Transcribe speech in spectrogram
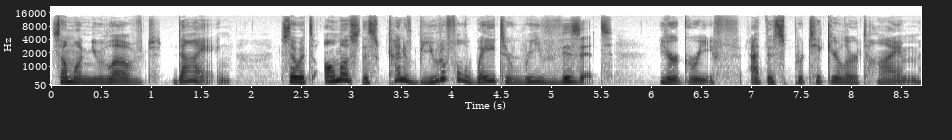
someone you loved dying. So it's almost this kind of beautiful way to revisit your grief at this particular time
